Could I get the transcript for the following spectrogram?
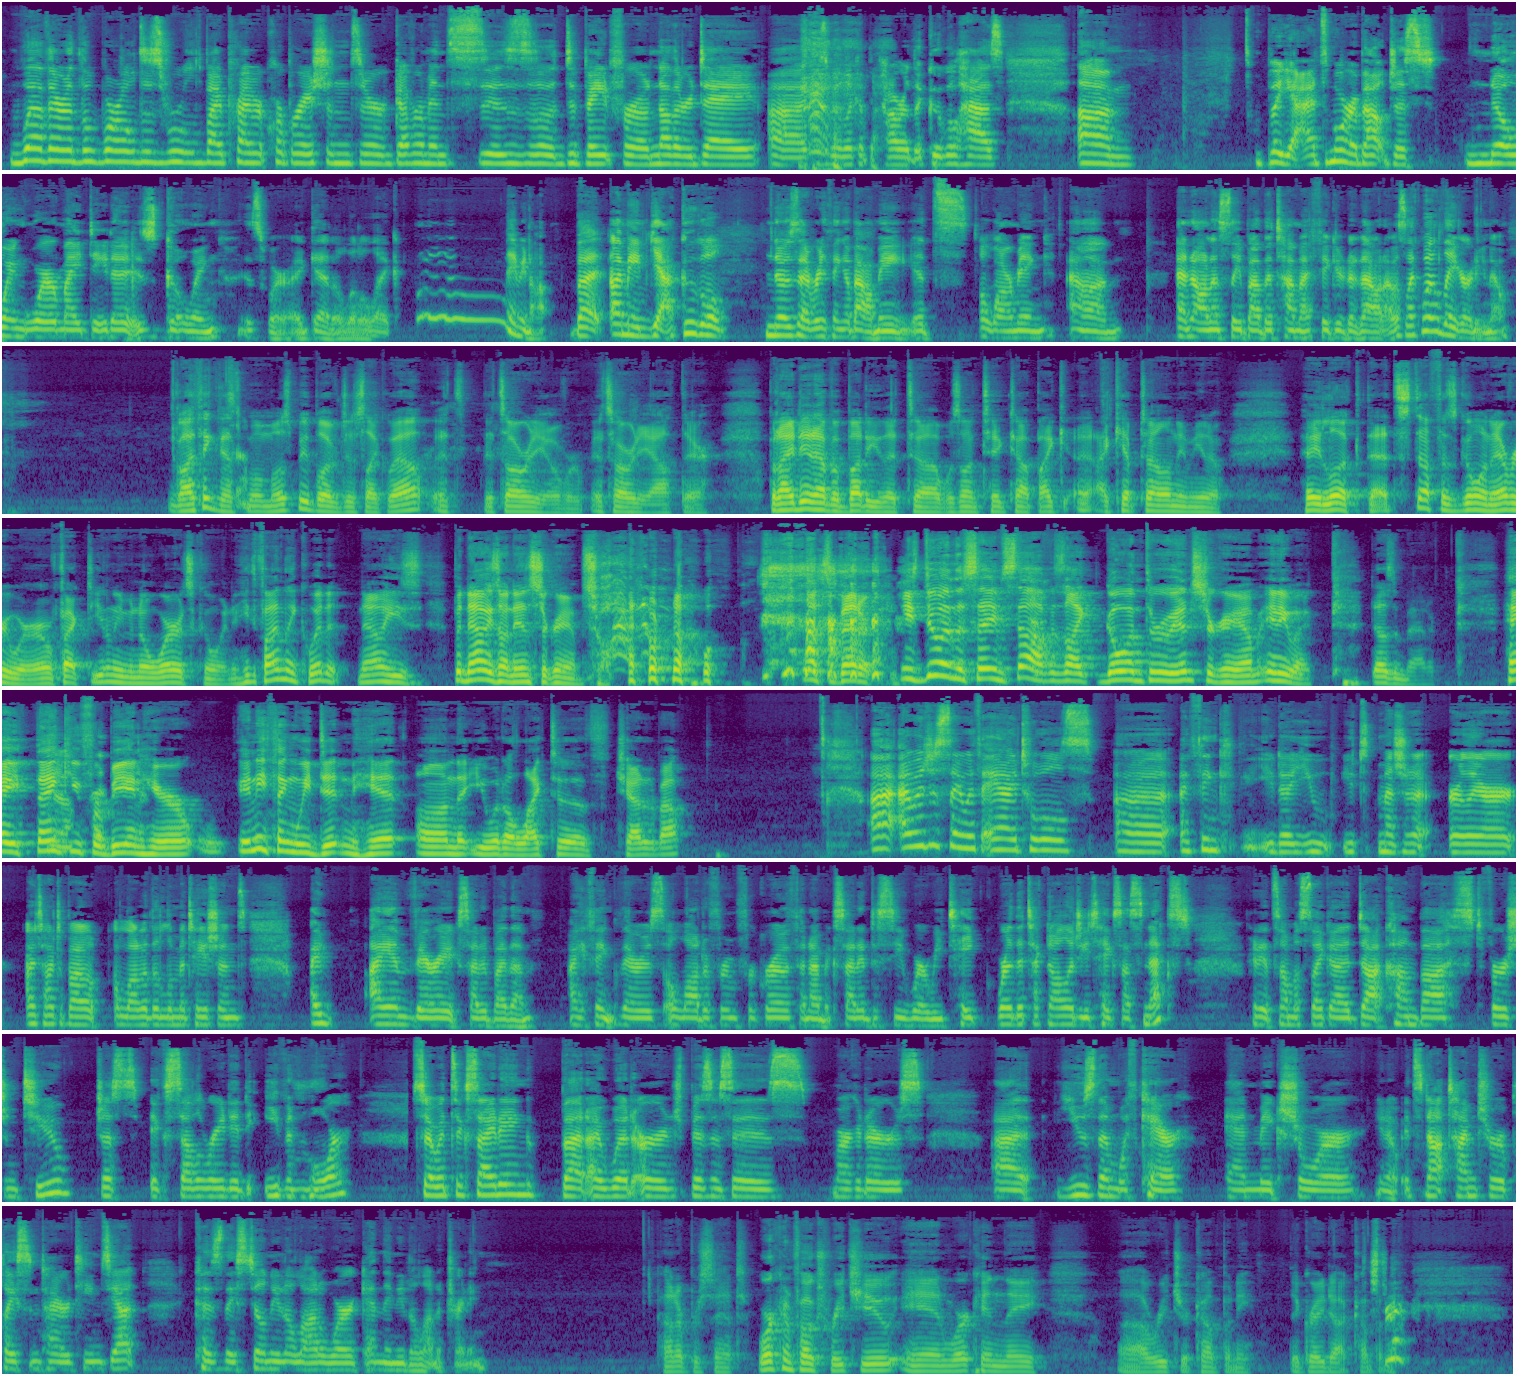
whether the world is ruled by private corporations or governments is a debate for another day because uh, we look at the power that Google has. Um, but yeah, it's more about just knowing where my data is going is where I get a little like mm, maybe not. But I mean, yeah, Google knows everything about me. It's alarming. Um, and honestly, by the time I figured it out, I was like, well, they already know. Well, I think that's so. well, most people are just like, well, it's it's already over, it's already out there. But I did have a buddy that uh, was on TikTok. I I kept telling him, you know, hey, look, that stuff is going everywhere. In fact, you don't even know where it's going. And he finally quit it. Now he's, but now he's on Instagram. So I don't know what's better. he's doing the same stuff. It's like going through Instagram. Anyway, doesn't matter. Hey, thank no. you for being here. Anything we didn't hit on that you would have liked to have chatted about? Uh, I would just say with AI tools, uh, I think you know you you mentioned it earlier. I talked about a lot of the limitations. I I am very excited by them. I think there's a lot of room for growth, and I'm excited to see where we take where the technology takes us next. And it's almost like a dot com bust version two, just accelerated even more. So it's exciting, but I would urge businesses, marketers, uh, use them with care and make sure you know it's not time to replace entire teams yet because they still need a lot of work and they need a lot of training. Hundred percent. Where can folks reach you, and where can they uh, reach your company, the Gray Dot Company? Sure.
